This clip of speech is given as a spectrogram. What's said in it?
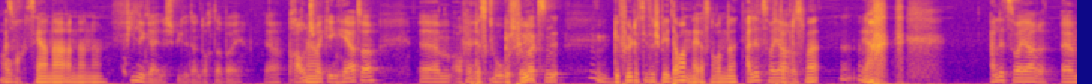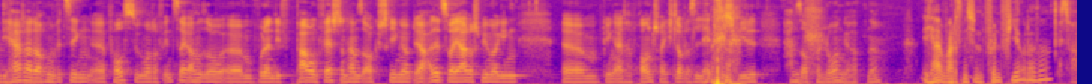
Auch also sehr nah aneinander. Viele geile Spiele dann doch dabei. Ja. Braunschweig ja. gegen Hertha. Ähm, auch das historisch gefühlt, gewachsen. Gefühlt ist dieses Spiel dauernd in der ersten Runde. Alle zwei Jahre. Glaub, das war, ja. Alle zwei Jahre. Ähm, die Hertha hat auch einen witzigen äh, Post zu gemacht auf Instagram, so, ähm, wo dann die Paarung feststand, haben sie auch geschrieben gehabt, ja, alle zwei Jahre spielen wir gegen, ähm, gegen Eintracht Braunschweig. Ich glaube, das letzte Spiel haben sie auch verloren gehabt, ne? Ja, war das nicht ein 5-4 oder so? Es war,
